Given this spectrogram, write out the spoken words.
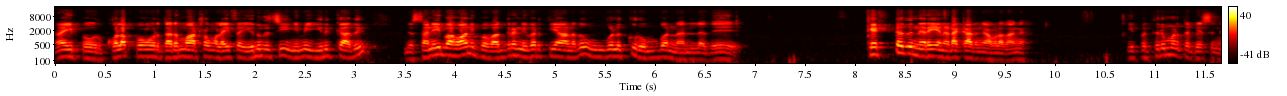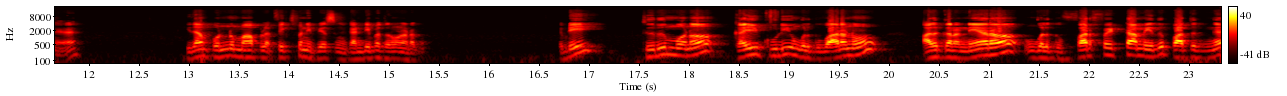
ஆனால் இப்போ ஒரு குழப்பம் ஒரு தடுமாற்றம் உங்கள் லைஃப்பில் இருந்துச்சு இனிமேல் இருக்காது. இந்த சனி பகவான் இப்போ வக்ர நிவர்த்தியானது உங்களுக்கு ரொம்ப நல்லது. கெட்டது நிறைய நடக்காதுங்க அவ்வளோதாங்க இப்போ திருமணத்தை பேசுங்க. இதான் பொண்ணு மாப்பிள்ளை. ஃபிக்ஸ் பண்ணி பேசுங்க. கண்டிப்பாக திருமணம் நடக்கும். எப்படி? திருமணம் கைக்கூடி உங்களுக்கு வரணும். அதுக்கான நேரம் உங்களுக்கு பர்ஃபெக்டாக அமையுது. பார்த்துக்குங்க.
